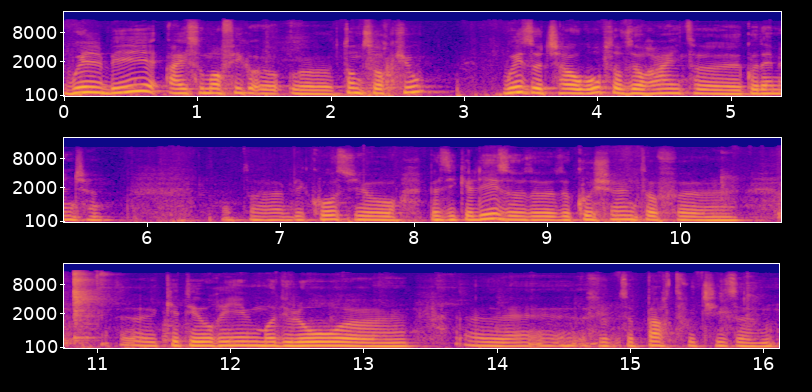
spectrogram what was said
will be isomorphic tensor Q with the Chow groups of the right codimension. Uh, because you basically the, the, the quotient of uh, uh, K theory modulo the, the part which is um,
